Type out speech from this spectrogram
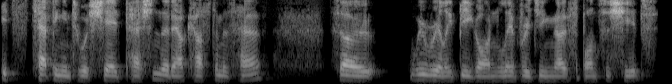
it's tapping into a shared passion that our customers have. So we're really big on leveraging those sponsorships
